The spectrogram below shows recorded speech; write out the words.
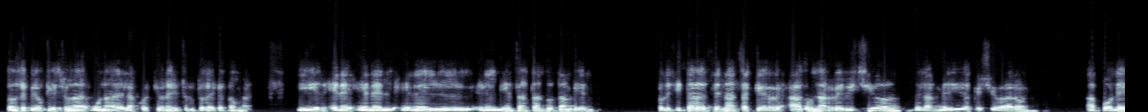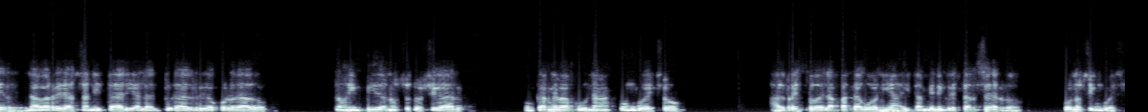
Entonces creo que es una, de las cuestiones estructurales que tomar. Y en, en, el, en, el, en el mientras tanto también solicitar al SENASA que haga una revisión de las medidas que llevaron a poner la barrera sanitaria a la altura del río Colorado, nos impide a nosotros llegar con carne vacuna, con hueso, al resto de la Patagonia y también ingresar cerdo, con o sin hueso.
